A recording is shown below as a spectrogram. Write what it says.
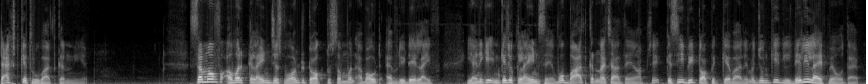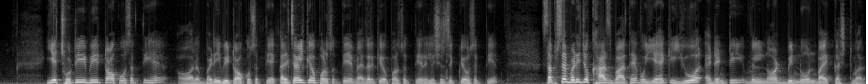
टेक्स्ट के थ्रू बात करनी है। Some of our client just want to talk to someone about everyday life यानी कि इनके जो क्लाइंट्स हैं, वो बात करना चाहते हैं आपसे किसी भी टॉपिक के बारे में जो उनकी डेली लाइफ में होता है। ये छोटी भी टॉक हो सकती है और बड़ी भी टॉक हो सकती है कल्चरल के ऊपर हो सकती है वेदर के ऊपर हो सकती है रिलेशनशिप के हो सकती है। सबसे बड़ी जो खास बात है वो ये है कि your identity will not be known by customer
